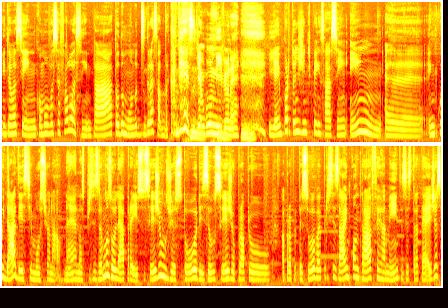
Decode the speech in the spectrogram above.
Então, assim, como você falou, assim, tá todo mundo desgraçado da cabeça de algum nível, né? Uhum. E é importante a gente pensar, assim, em, é, em cuidar desse emocional, né? Nós precisamos olhar para isso, sejam os gestores ou seja o próprio, a própria pessoa, vai precisar encontrar ferramentas, estratégias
